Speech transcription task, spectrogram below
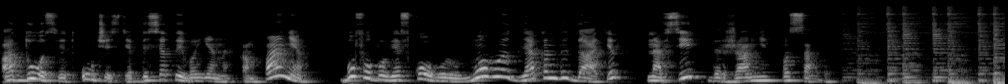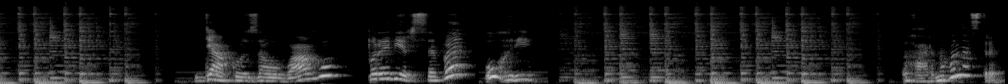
а досвід участі в 10 воєнних кампаніях був обов'язковою умовою для кандидатів на всі державні посади. Дякую за увагу! Перевір себе у грі. Гарного настрою!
